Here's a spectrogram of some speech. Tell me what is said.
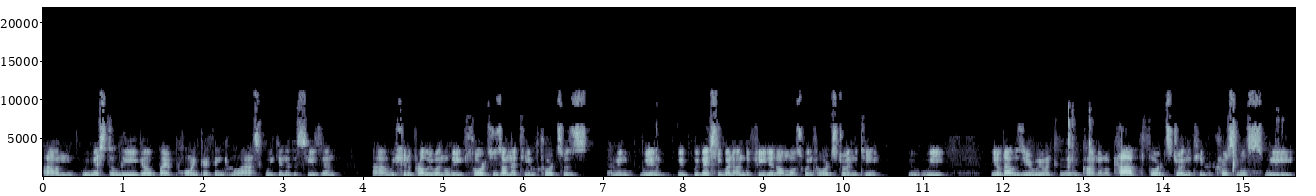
um, we missed the league out by a point, I think, in the last weekend of the season. Uh, we should have probably won the league. Thorts was on that team. Thorts was, I mean, we didn't, we, we basically went undefeated almost when Thorts joined the team. We, you know, that was the year we went to the Continental Cup. Thorts joined the team at Christmas. We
